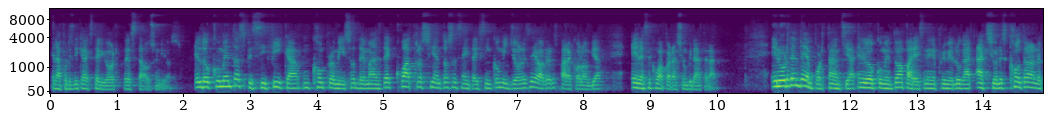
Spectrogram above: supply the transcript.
en la política exterior de Estados Unidos. El documento especifica un compromiso de más de 465 millones de dólares para Colombia en esta cooperación bilateral. En orden de importancia, en el documento aparecen en el primer lugar acciones contra las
